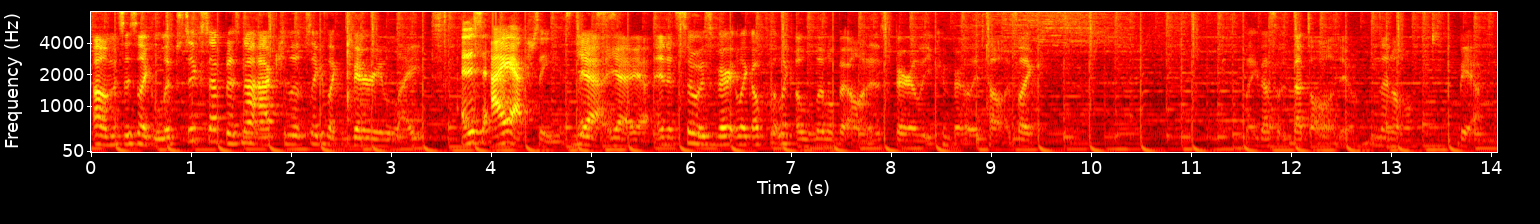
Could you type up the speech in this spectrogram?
Um, it's this like lipstick stuff, but it's not actually lipstick, it's like very light. And this, I actually use this. Yeah, yeah, yeah. And it's so, it's very, like I'll put like a little bit on and it's barely, you can barely tell. It's like, like that's, that's all I'll do. And then I'll, but yeah.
